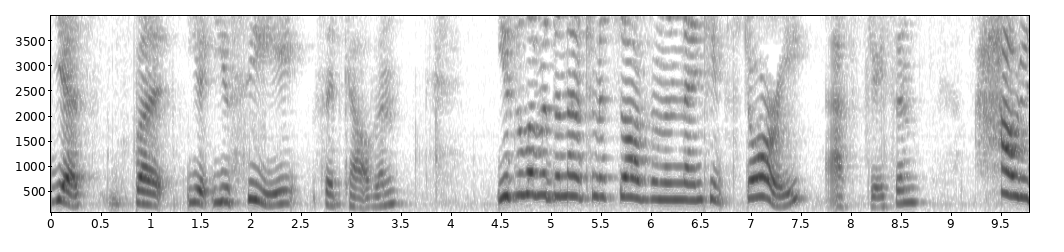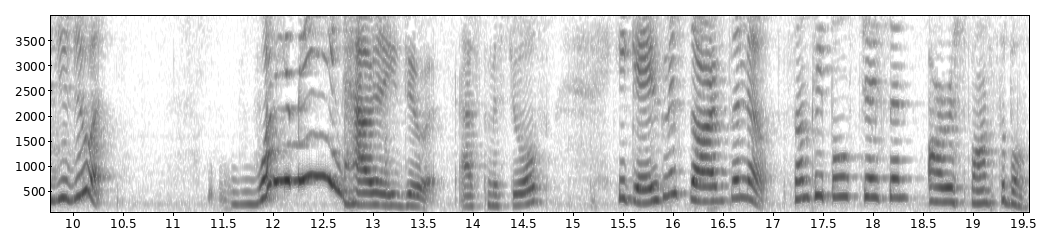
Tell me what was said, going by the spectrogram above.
Yes, but y- you see, said Calvin. You delivered the note to Miss Jarvis in the 19th story, asked Jason. How did you do it? What do you mean, how did he do it? Asked Miss Jewls. He gave Miss Jarvis the note. Some people, Jason, are responsible.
